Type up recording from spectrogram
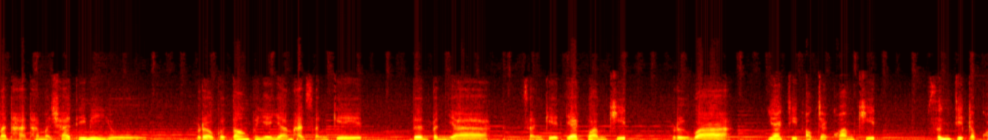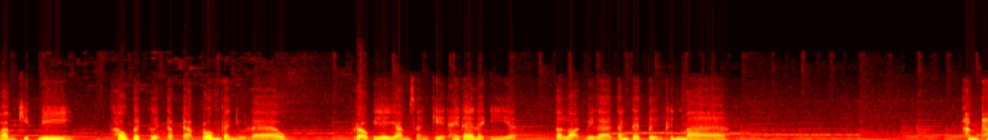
มถะธรรมชาติที่มีอยู่ เราก็ต้องพยายามหัดสังเกต เดินปัญญา สังเกตแยกความคิด หรือว่า แยกจิตออกจากความคิด ซึ่งจิตกับความคิดนี่ เขาเกิดเกิดดับดับร่วมกันอยู่แล้ว เราพยายามสังเกตให้ได้ละเอียด ตลอดเวลาตั้งแต่ตื่นขึ้นมาคำถ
